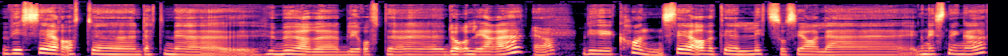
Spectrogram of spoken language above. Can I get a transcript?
Vi ser at uh, dette med humøret blir ofte eh, dårligere. Ja, Vi kan se av og til litt sosiale gnisninger.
